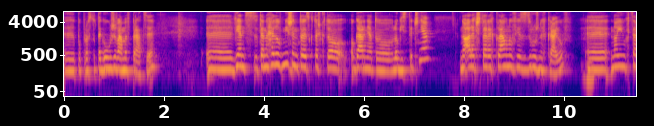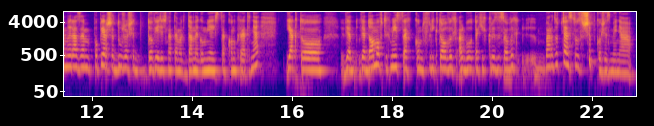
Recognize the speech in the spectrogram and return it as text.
y, po prostu tego używamy w pracy. Więc ten head of mission to jest ktoś, kto ogarnia to logistycznie, no ale czterech klaunów jest z różnych krajów. E, no i chcemy razem, po pierwsze, dużo się dowiedzieć na temat danego miejsca konkretnie. Jak to wi- wiadomo, w tych miejscach konfliktowych albo takich kryzysowych y, bardzo często szybko się zmienia y,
